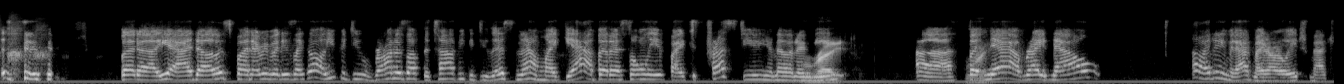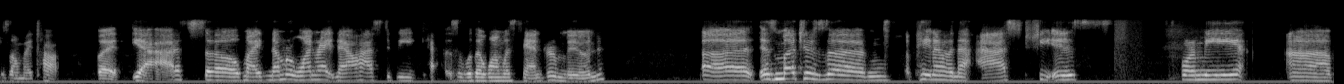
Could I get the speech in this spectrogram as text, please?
But uh, yeah, I know it was fun. Everybody's like, "Oh, you could do Ronda's off the top. You could do this." And I'm like, "Yeah, but it's only if I could trust you." You know what I mean? Right. Uh, but right. now, right now, oh, I didn't even add my ROH matches on my top. But yeah, so my number one right now has to be the one with Sandra Moon. Uh, as much as um, a pain in the ass she is for me, um,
